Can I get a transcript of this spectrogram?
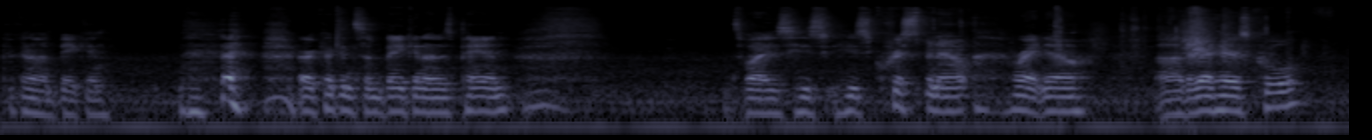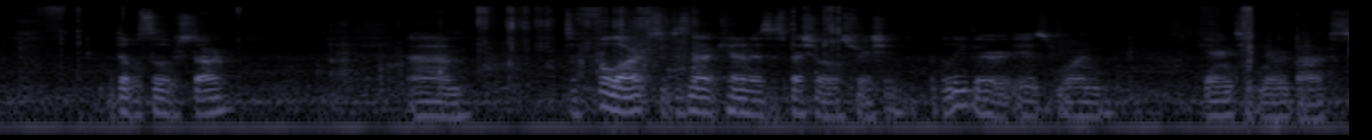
cooking on bacon. or cooking some bacon on his pan. That's why he's he's, he's crisping out right now. Uh, the red hair is cool. Double silver star. Um, it's a full art, so it does not count as a special illustration. I believe there is one guaranteed in every box.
